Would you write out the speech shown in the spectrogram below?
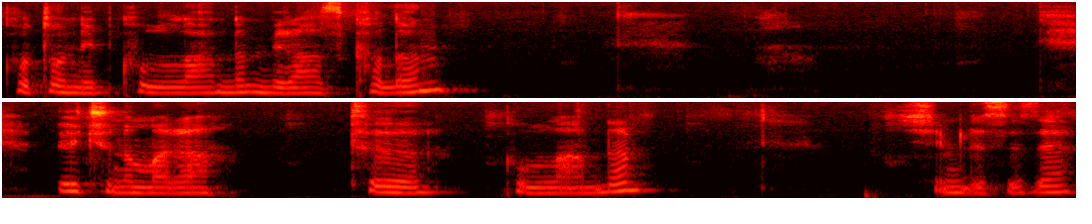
Koton ip kullandım, biraz kalın. 3 numara tığ kullandım. Şimdi size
